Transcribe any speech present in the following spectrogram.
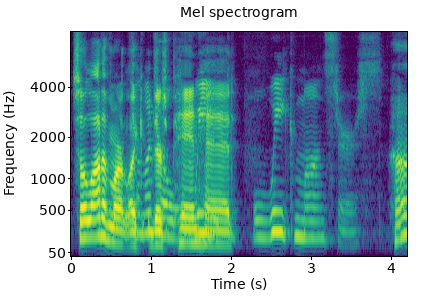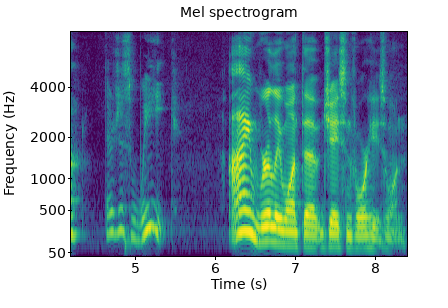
So a lot of them are like bunch there's Pinhead, Weak monsters. huh? They're just weak. I really want the Jason Voorhees one.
